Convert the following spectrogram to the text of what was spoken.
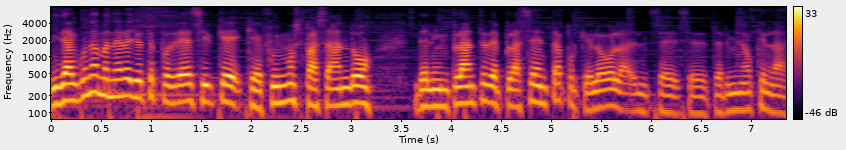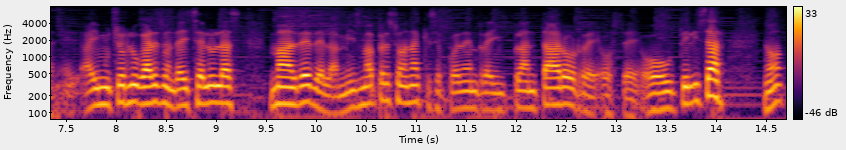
y de alguna manera yo te podría decir que, que fuimos pasando del implante de placenta, porque luego se, determinó que en la, eh, hay muchos lugares donde hay células madre de la misma persona que se pueden reimplantar o, o, utilizar, ¿no?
